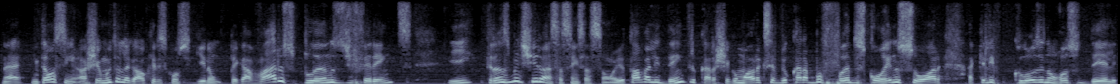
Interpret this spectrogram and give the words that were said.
Né? Então, assim, achei muito legal que eles conseguiram pegar vários planos diferentes e transmitiram essa sensação. Eu tava ali dentro, cara, chega uma hora que você vê o cara bufando, escorrendo suor, aquele close no rosto dele.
